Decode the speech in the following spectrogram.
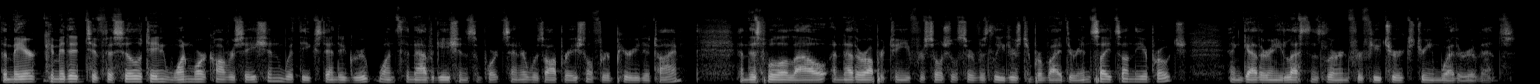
The mayor committed to facilitating one more conversation with the extended group once the Navigation Support Center was operational for a period of time. And this will allow another opportunity for social service leaders to provide their insights on the approach and gather any lessons learned for future extreme weather events.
